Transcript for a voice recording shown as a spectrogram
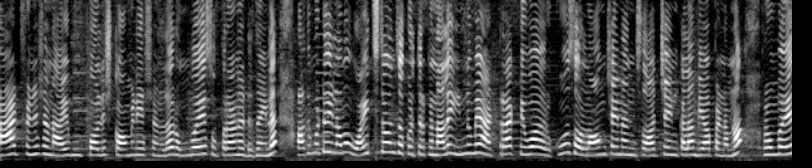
matte finish and high polish காம்பினேஷனில் ரொம்பவே சூப்பரான டிசைனில் அது மட்டும் இல்லாமல் ஒயிட் ஸ்டோன்ஸை கொடுத்துருக்கனால இன்னுமே அட்ராக்டிவாக இருக்கும். So long chain and short செயின்க்கெல்லாம் வியா பண்ணோம்னா ரொம்பவே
